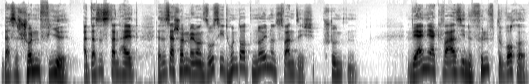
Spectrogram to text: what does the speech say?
Das ist schon viel. Also das ist dann halt, das ist ja schon, wenn man so sieht, 129 Stunden. Wären ja quasi eine fünfte Woche,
